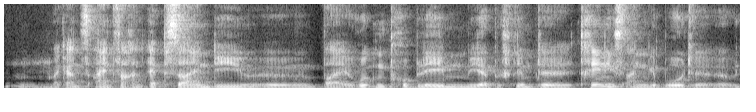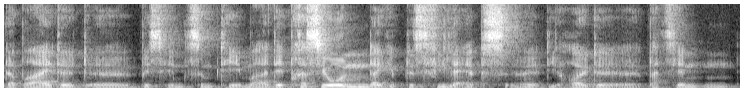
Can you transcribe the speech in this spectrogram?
einer ganz einfachen App sein, die äh, bei Rückenproblemen mir bestimmte Trainingsangebote äh, unterbreitet, äh, bis hin zum Thema Depressionen. Da gibt es viele Apps, äh, die heute äh, Patienten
